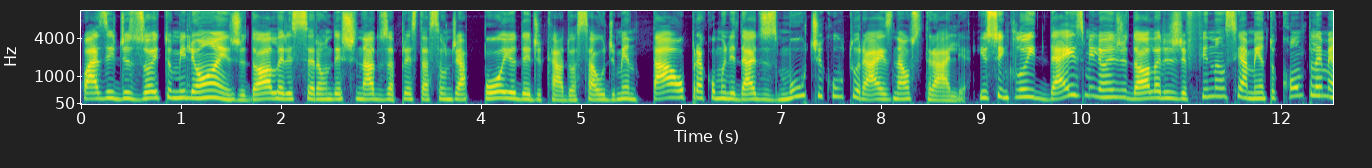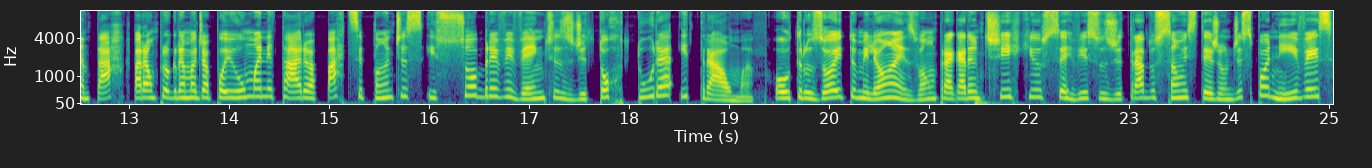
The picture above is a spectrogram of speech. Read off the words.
Quase 18 milhões de dólares serão destinados à prestação de apoio dedicado à saúde mental para comunidades multiculturais na Austrália. Isso inclui 10 milhões de dólares de financiamento complementar para um programa de apoio humanitário a participantes e sobreviventes de tortura e Outros 8 milhões vão para garantir que os serviços de tradução estejam disponíveis,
